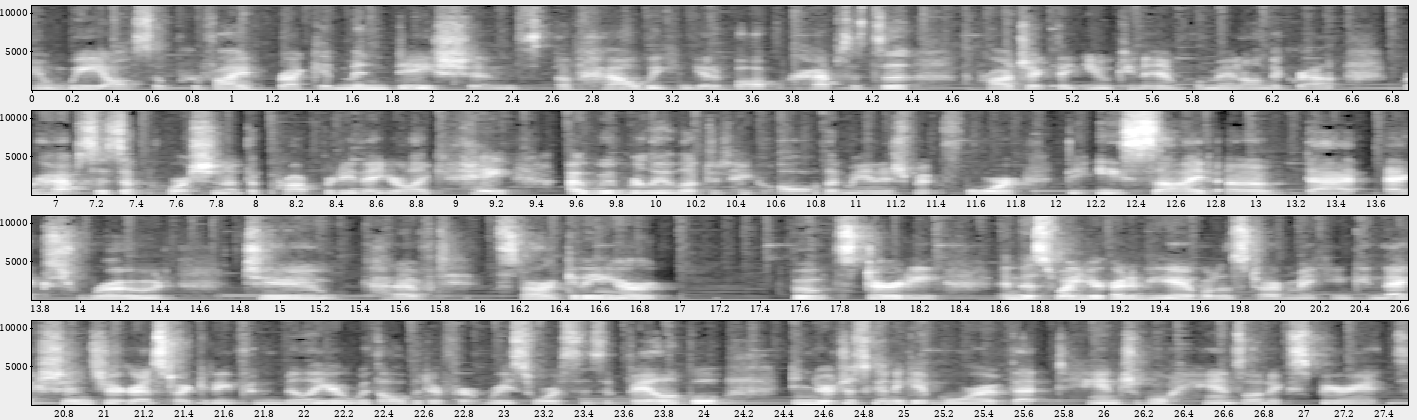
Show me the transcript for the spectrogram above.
and we also provide recommendations of how we can get involved. Perhaps it's a project that you can implement on the ground. Perhaps it's a portion of the property that you're like, hey, I would really love to take all the management for the east side of that X road to kind of start getting your boots dirty. And this way, you're going to be able to start making connections. You're going to start getting familiar with all the different resources available, and you're just going to get more of that tangible hands on experience.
